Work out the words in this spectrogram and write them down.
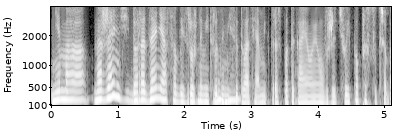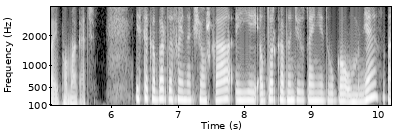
nie ma narzędzi do radzenia sobie z różnymi trudnymi Mhm. sytuacjami, które spotykają ją w życiu i po prostu trzeba jej pomagać. Jest taka bardzo fajna książka. Jej autorka będzie tutaj niedługo u mnie. E,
